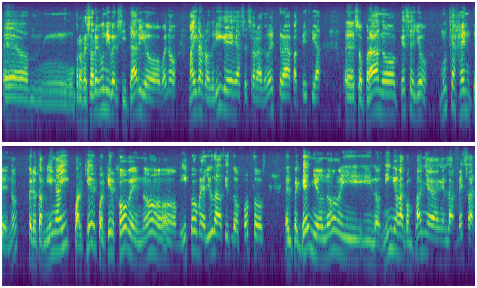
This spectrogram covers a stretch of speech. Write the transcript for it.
eh, mm, profesores universitarios, bueno, Mayra Rodríguez, asesora nuestra, Patricia eh, Soprano, qué sé yo, mucha gente, ¿no? Pero también hay cualquier, cualquier joven, ¿no? Mi hijo me ayuda haciendo fotos, el pequeño, ¿no? Y, los niños acompañan en las mesas.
